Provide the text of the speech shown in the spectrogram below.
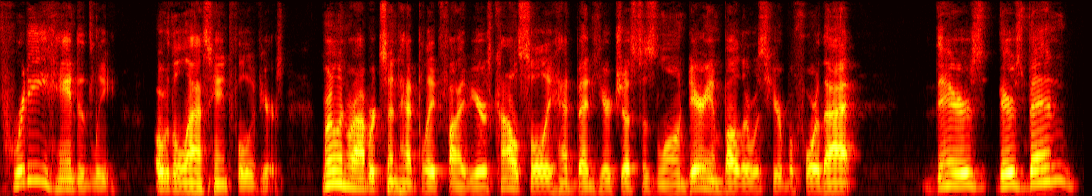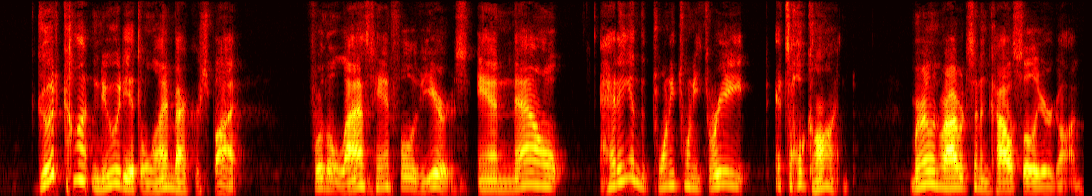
pretty handedly over the last handful of years. Merlin Robertson had played five years. Kyle Soelle had been here just as long. Darien Butler was here before that there's there's been good continuity at the linebacker spot for the last handful of years. And now heading into 2023, it's all gone. Merlin Robertson and Kyle Soelle are gone.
